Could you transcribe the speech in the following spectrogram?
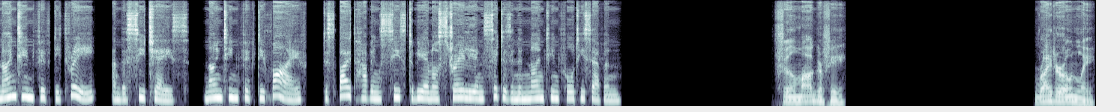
1953, and The Sea Chase, 1955, despite having ceased to be an Australian citizen in 1947. Filmography. Writer only.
